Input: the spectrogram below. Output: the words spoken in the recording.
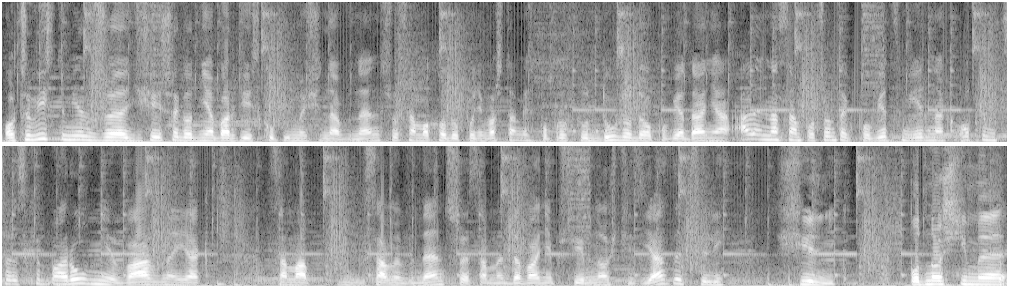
Oczywistym jest, że dzisiejszego dnia bardziej skupimy się na wnętrzu samochodu, ponieważ tam jest po prostu dużo do opowiadania, ale na sam początek powiedzmy jednak o tym, co jest chyba równie ważne jak sama, same wnętrze, same dawanie przyjemności z jazdy, czyli silnik. Podnosimy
